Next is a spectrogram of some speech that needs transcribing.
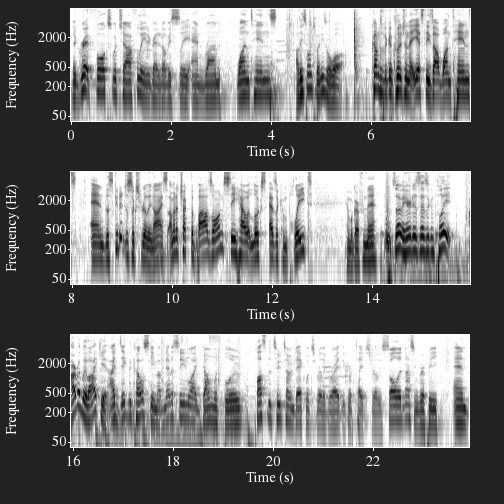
the Grit forks, which are fully integrated, obviously, and run 110s. Are these 120s or what? Come to the conclusion that yes, these are 110s, and the scooter just looks really nice. I'm going to chuck the bars on, see how it looks as a complete, and we'll go from there. So here it is as a complete. I really like it. I dig the color scheme. I've never seen like gum with blue. Plus the two-tone deck looks really great. The grip tape's really solid, nice and grippy. And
